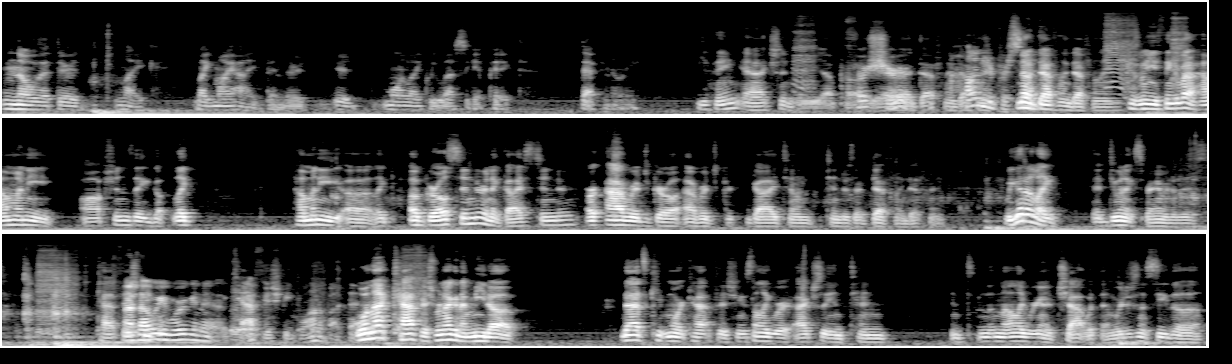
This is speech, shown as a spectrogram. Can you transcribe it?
know that they're like like my height, then they're you're more likely less to get picked. Definitely. You think? Yeah, actually, yeah, probably. For sure. yeah, definitely, definitely. 100%. No, definitely, definitely. Because when you think about how many options they go, like, how many, uh, like, a girl's Tinder and a guy's Tinder, or average girl, average g- guy tin- Tinders are definitely different. We gotta, like, uh, do an experiment of this. Catfish I thought we were gonna catfish people on about that. Well, not catfish. We're not gonna meet up. That's more catfishing. It's not like we're actually intend. int- Not like we're gonna chat with them. We're just gonna see the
